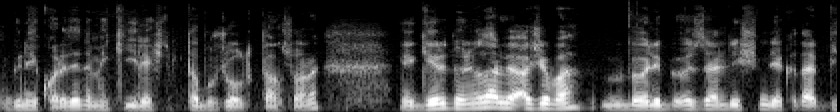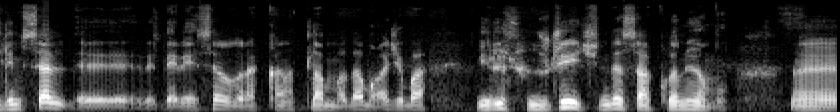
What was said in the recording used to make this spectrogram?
Güney Kore'de demek ki iyileştik taburcu olduktan sonra e, geri dönüyorlar ve acaba böyle bir özelliği şimdiye kadar bilimsel e, deneysel olarak kanıtlanmadı ama acaba virüs hücre içinde saklanıyor mu? E,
